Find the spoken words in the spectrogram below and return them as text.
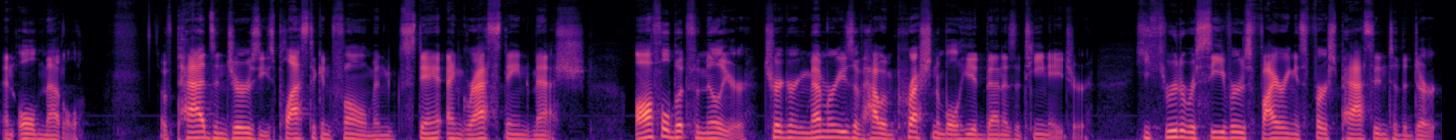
and old metal. Of pads and jerseys, plastic and foam, and, sta- and grass stained mesh. Awful but familiar, triggering memories of how impressionable he had been as a teenager. He threw to receivers, firing his first pass into the dirt.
